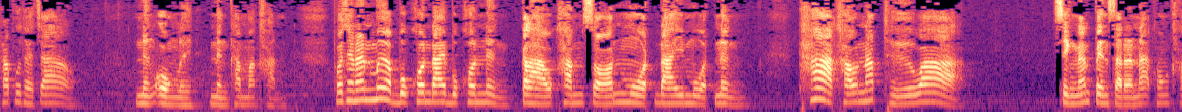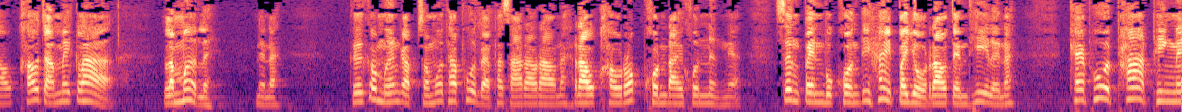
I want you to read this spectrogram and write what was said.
พระพุทธเจ้าหนึ่งองค์เลยหนึ่งธรรมขันธ์เพราะฉะนั้นเมื่อบุคคลใดบุคคลหนึ่ง กล่าวคำสอนหมวดใดหมวดหนึ่ง ถ้าเขานับถือว่าสิ่งนั้นเป็นสารณะของเขา เขาจะไม่กล้าละเมิดเลยเนี่ยนะคือก็เหมือนกับสมมุติถ้าพูดแบบภาษาเราๆนะเราเคารพคนใดคนหนึ่งเนี่ยซึ่งเป็นบุคคลที่ให้ประโยชน์เราเต็มที่เลยนะแค่พูดพาดพิงใน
